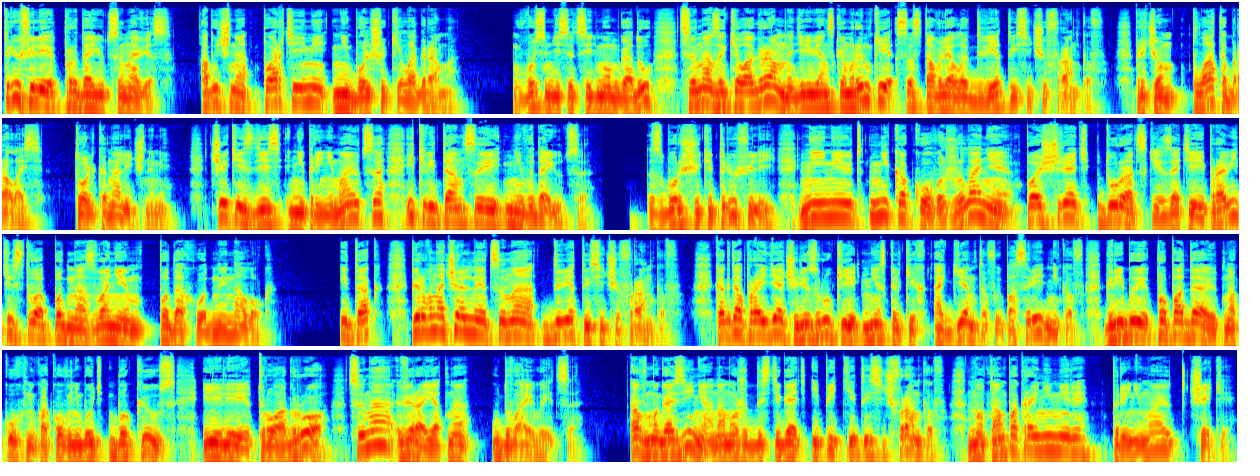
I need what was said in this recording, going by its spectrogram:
Трюфели продаются на вес. Обычно партиями не больше килограмма. В 1987 году цена за килограмм на деревенском рынке составляла 2000 франков. Причем плата бралась только наличными. Чеки здесь не принимаются и квитанции не выдаются. Сборщики трюфелей не имеют никакого желания поощрять дурацкие затеи правительства под названием «подоходный налог». Итак, первоначальная цена 2000 франков. Когда, пройдя через руки нескольких агентов и посредников, грибы попадают на кухню какого-нибудь Бокюс или Труагро, цена, вероятно, удваивается. А в магазине она может достигать и 5000 франков, но там, по крайней мере, принимают чеки.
